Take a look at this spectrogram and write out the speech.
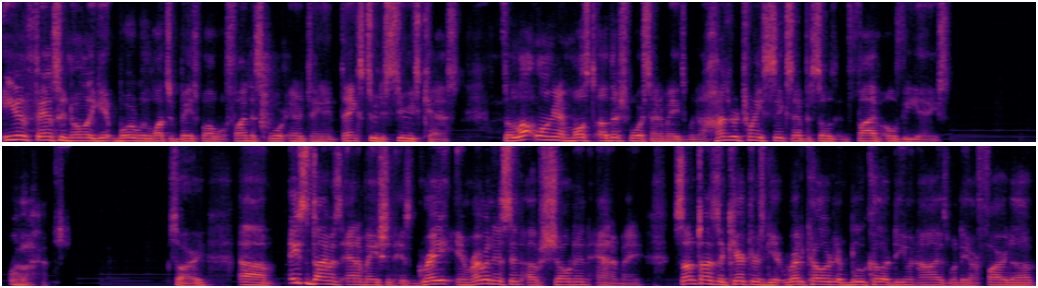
Even fans who normally get bored with watching baseball will find the sport entertaining thanks to the series cast. It's a lot longer than most other sports animes with 126 episodes and five OVAs. Sorry. Um, Ace of Diamonds animation is great and reminiscent of shonen anime. Sometimes the characters get red colored and blue colored demon eyes when they are fired up.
